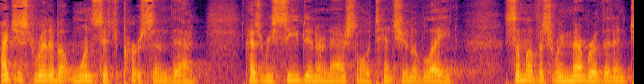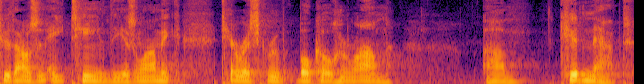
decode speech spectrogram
I just read about one such person that has received international attention of late. Some of us remember that in 2018, the Islamic terrorist group Boko Haram um, kidnapped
